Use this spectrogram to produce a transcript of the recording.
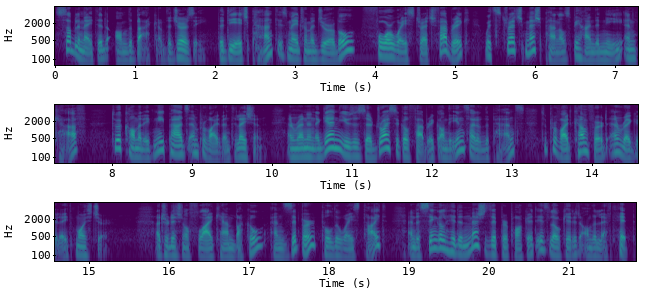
sublimated on the back of the jersey. The DH pant is made from a durable, four-way stretch fabric with stretch mesh panels behind the knee and calf to accommodate knee pads and provide ventilation. And Renen again uses their Drycicle fabric on the inside of the pants to provide comfort and regulate moisture. A traditional fly cam buckle and zipper pull the waist tight, and a single hidden mesh zipper pocket is located on the left hip,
